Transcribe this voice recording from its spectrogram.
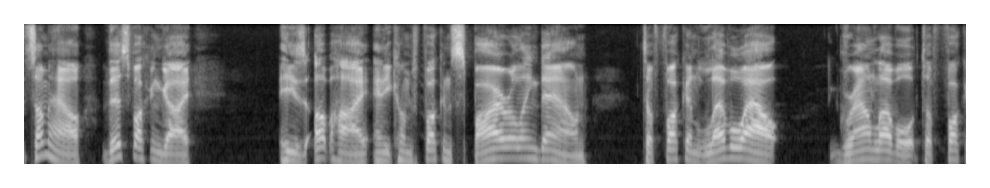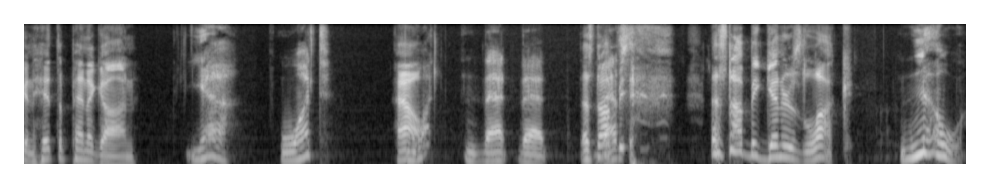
somehow this fucking guy he's up high and he comes fucking spiraling down to fucking level out ground level to fucking hit the Pentagon. Yeah. What? How? What? That that That's not That's- be- That's not beginner's luck. no.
